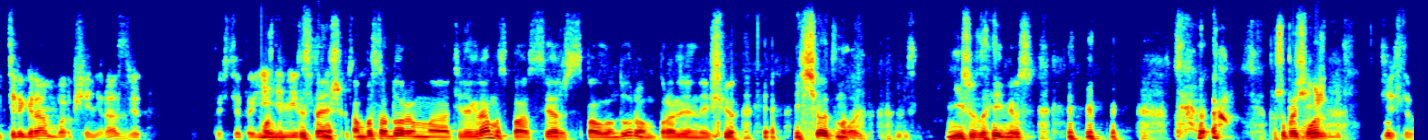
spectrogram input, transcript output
Telegram вообще не развит. То есть это Может единица. Ты станешь амбассадором Телеграма, свяжешься с Павлом Дуром, параллельно еще, еще одну нишу займешь. Прошу прощения. Может быть, если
